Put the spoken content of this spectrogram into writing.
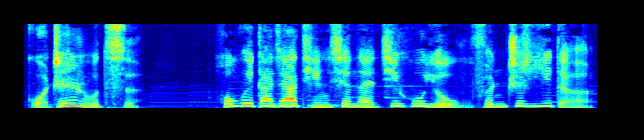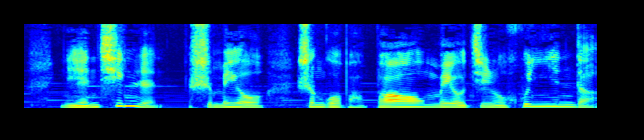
果真如此。红会大家庭现在几乎有五分之一的年轻人是没有生过宝宝、没有进入婚姻的。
